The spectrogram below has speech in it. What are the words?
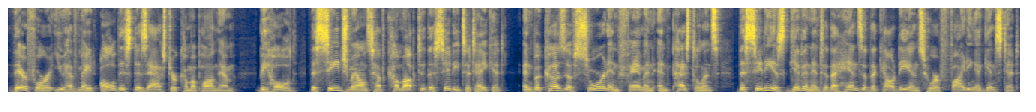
Therefore, you have made all this disaster come upon them. Behold, the siege mounts have come up to the city to take it. And because of sword and famine and pestilence, the city is given into the hands of the Chaldeans who are fighting against it.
